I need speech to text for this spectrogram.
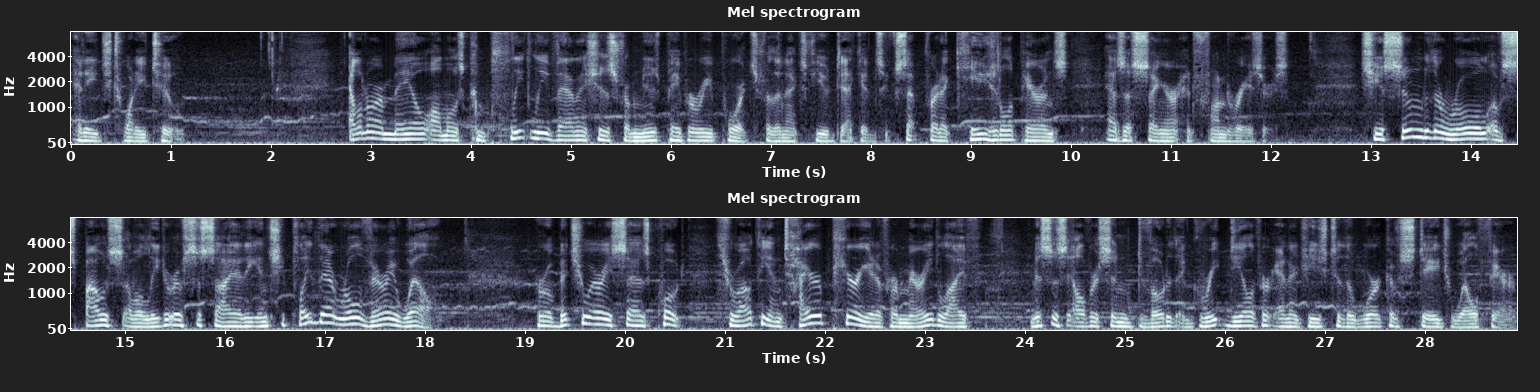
at age 22. Eleanor Mayo almost completely vanishes from newspaper reports for the next few decades, except for an occasional appearance as a singer at fundraisers. She assumed the role of spouse of a leader of society, and she played that role very well. Her obituary says, quote, Throughout the entire period of her married life, Mrs. Elverson devoted a great deal of her energies to the work of stage welfare.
